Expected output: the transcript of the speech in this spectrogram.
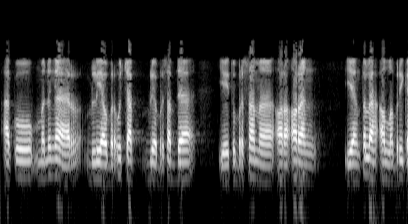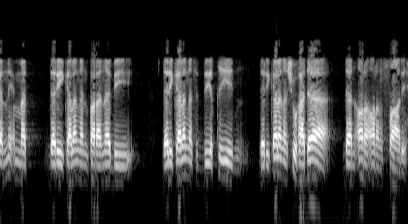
aku mendengar beliau berucap, beliau bersabda, yaitu bersama orang-orang yang telah Allah berikan nikmat dari kalangan para nabi, dari kalangan siddiqin, dari kalangan syuhada dan orang-orang salih.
